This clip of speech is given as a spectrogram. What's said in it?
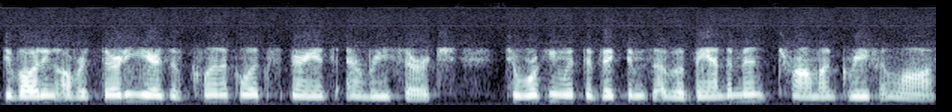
devoting over 30 years of clinical experience and research to working with the victims of abandonment, trauma, grief, and loss.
